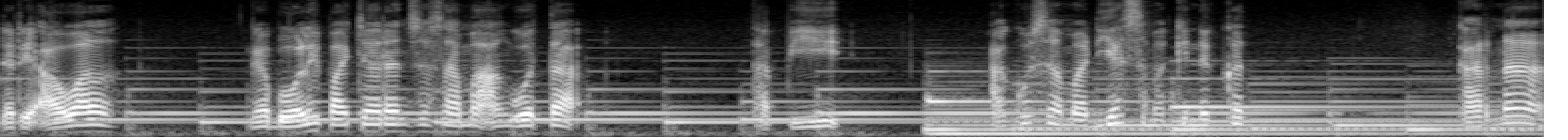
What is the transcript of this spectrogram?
dari awal gak boleh pacaran sesama anggota. Tapi aku sama dia semakin deket karena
